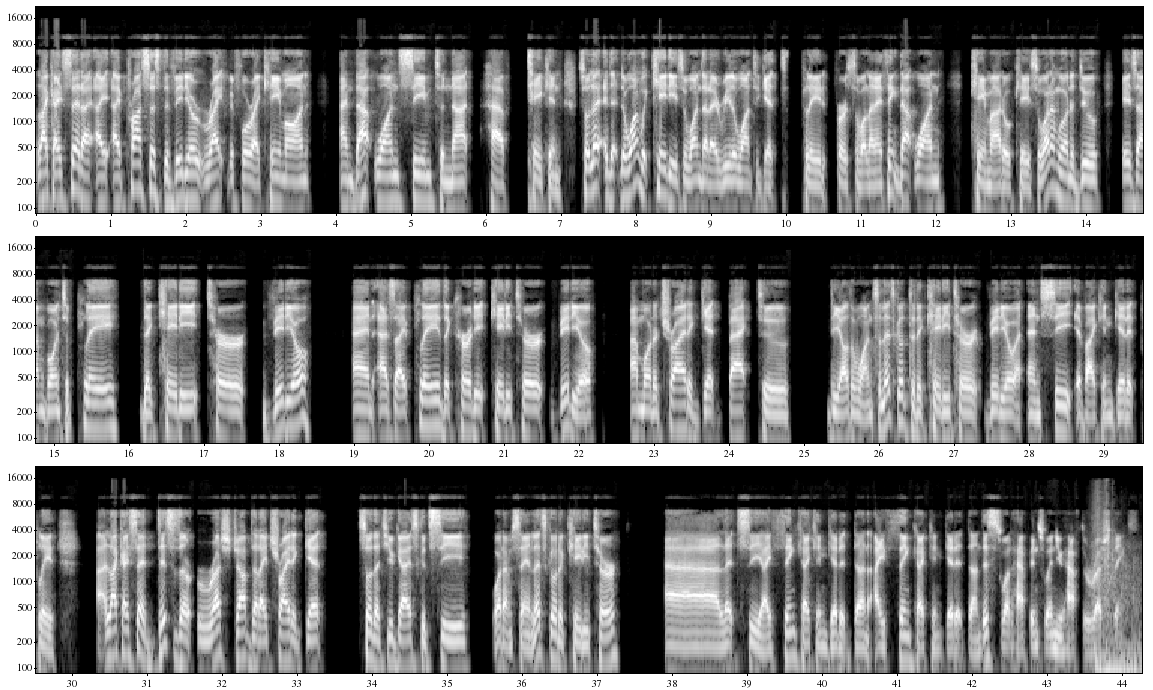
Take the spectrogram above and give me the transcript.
like I said, I, I, I processed the video right before I came on, and that one seemed to not have taken. So let, the, the one with Katie is the one that I really want to get played first of all, and I think that one came out okay. So what I'm going to do is I'm going to play the Katie Tur video, and as I play the Katie Tur video, I'm going to try to get back to the other one. So let's go to the Katie Tur video and see if I can get it played. Uh, like I said, this is a rush job that I try to get so that you guys could see what I'm saying. Let's go to Katie Tur uh, let's see. I think I can get it done. I think I can get it done. This is what happens when you have to rush things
